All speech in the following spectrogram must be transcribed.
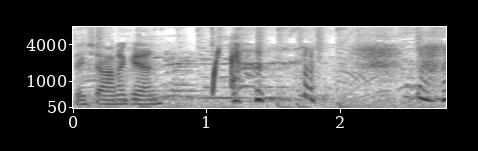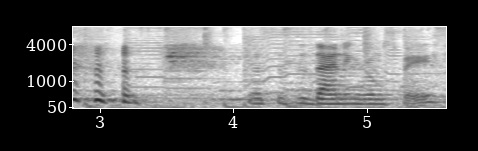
Deshawn again. this is the dining room space.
